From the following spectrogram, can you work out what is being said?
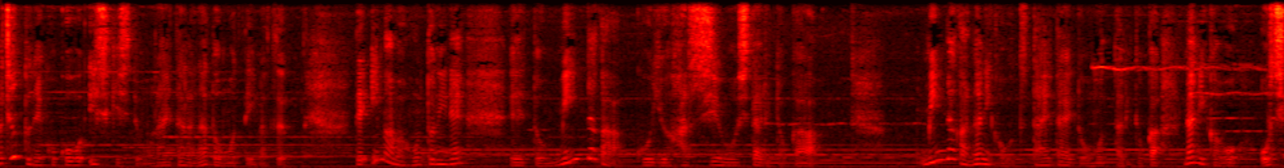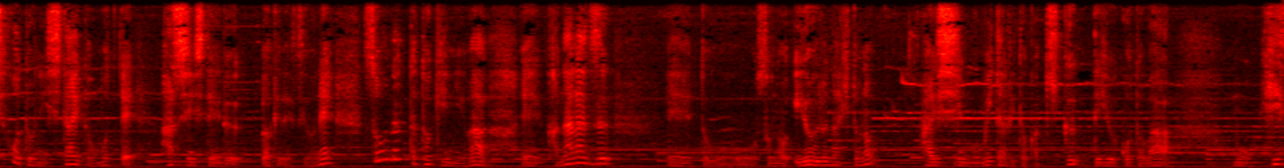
あ、ちょっとねここを意識してもらえたらなと思っています。で今は本当にね、えーと、みんながこういう発信をしたりとかみんなが何かを伝えたいと思ったりとか何かをお仕事にしたいと思って発信しているわけですよね。そうなった時には、えー、必ず、えーと、そのいろいろな人の配信を見たりとか聞くっていうことはもう必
